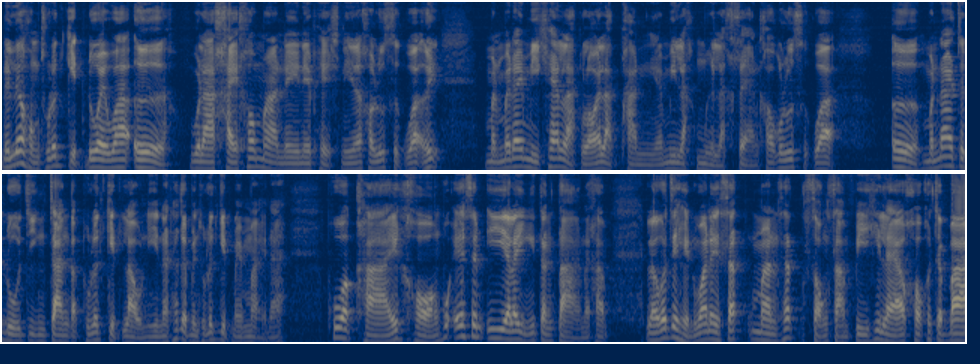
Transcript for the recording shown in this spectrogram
ในเรื่องของธุรกิจด้วยว่า เออ เวลาใครเข้ามาในในเพจนี้แล้วเขารู้สึกว่า เอ้ย มันไม่ได้มีแค่หลักร้อยหลักพันเงี้ยมีหลักหมื่นหลักแสนเขาก็รู้สึกว่า เออ มันน่าจะดูจริงจังกับธุรกิจเหล่านี้นะถ้าเกิดเป็นธุรกิจใหม่ๆนะ พวกขายของพวก SME อะไรอย่างนี้ต่างๆนะครับ เราก็จะเห็นว่าในสักมันสักสองสามปีที่แล้วเขาก็จะบ้า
